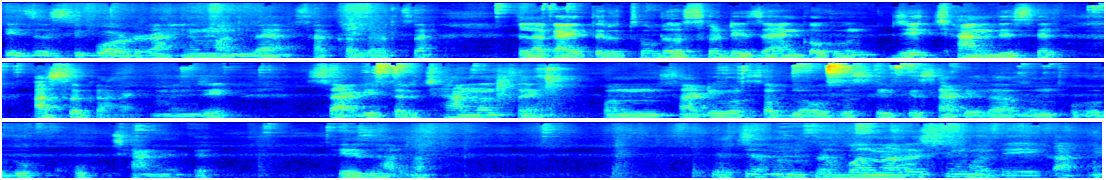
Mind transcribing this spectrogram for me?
हे जशी बॉर्डर आहे मधला असा कलरचा ह्याला काहीतरी थोडंसं डिझाईन करून जे छान दिसेल असं काय. म्हणजे साडी तर छानच आहे पण साडीवरचा ब्लाऊज असेल की साडीला अजून थोडं लुक खूप छान येते. हे झालं. त्याच्यानंतर बनारसीमध्ये एक आहे.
